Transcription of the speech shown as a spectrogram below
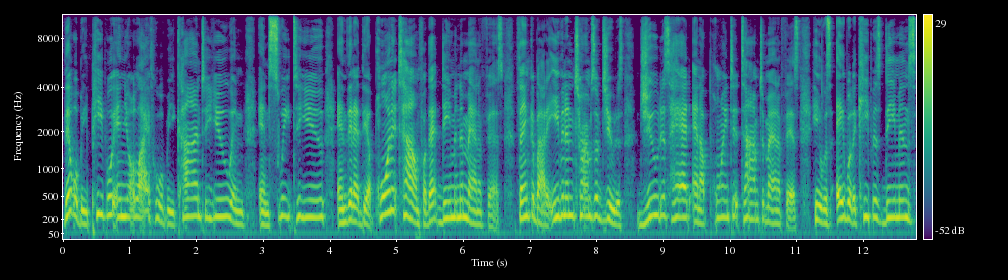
There will be people in your life who will be kind to you and, and sweet to you. And then at the appointed time for that demon to manifest, think about it. Even in terms of Judas, Judas had an appointed time to manifest. He was able to keep his demons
